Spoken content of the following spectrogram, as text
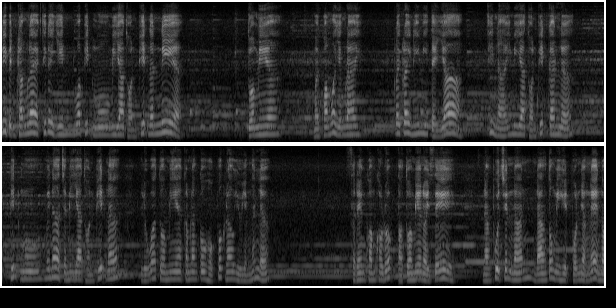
นี่เป็นครั้งแรกที่ได้ยินว่าพิษงูมียาถอนพิษนั้นเนี่ย ตัวเมีย หมายความว่าอย่างไร ใกล้ๆนี้มีแต่หญ้า ที่ไหนมียาถอนพิษกันเหรอ พิษงูไม่น่าจะมียาถอนพิษนะ หรือว่าตัวเมียกำลังโกหกพวกเราอยู่อย่างนั้นเหรอ แสดงความเคารพต่อตัวเมียหน่อยสินางพูดเช่นนั้น นางต้องมีเหตุผลอย่างแน่น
